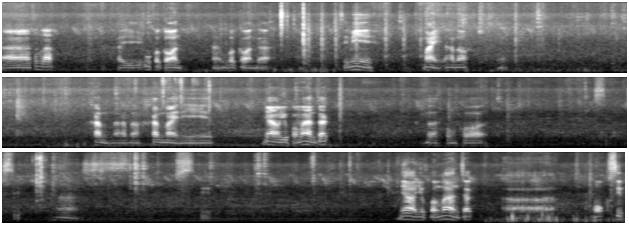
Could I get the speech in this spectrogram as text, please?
อ่าสำหรับไออุปกรณ์อุปกรณ์ก็สิมีใหม่นะครับเนาะขั้นนะครับเนาะขั้นใหม่นี่ยาวอยู่ประมาณจักเดี๋ยวผมขอสิบห้าสิบ ยาวอยู่ประมาณจักหกสิบ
